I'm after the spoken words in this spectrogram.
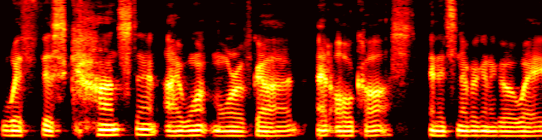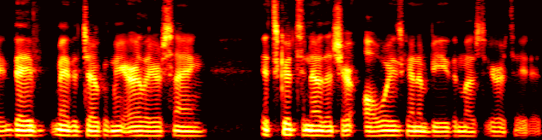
with this constant, I want more of God at all costs, and it's never going to go away. Dave made the joke with me earlier saying, it's good to know that you're always going to be the most irritated.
